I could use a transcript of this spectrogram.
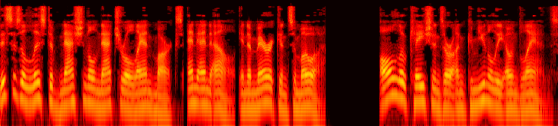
This is a list of National Natural Landmarks in American Samoa. All locations are on communally owned lands.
